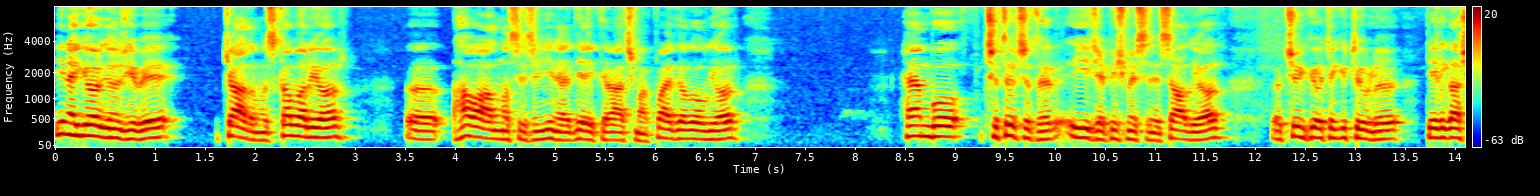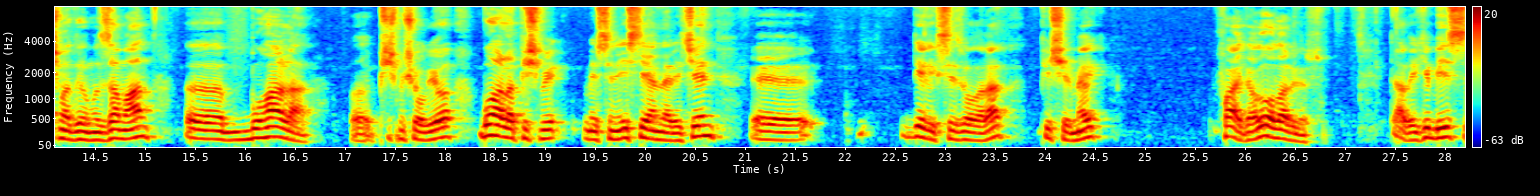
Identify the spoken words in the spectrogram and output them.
Yine gördüğünüz gibi kağıdımız kabarıyor. Ee, hava alması için yine delikleri açmak faydalı oluyor. Hem bu çıtır çıtır iyice pişmesini sağlıyor. E, Çünkü öteki türlü delik açmadığımız zaman e, buharla e, pişmiş oluyor. Buharla pişmesini isteyenler için e, deliksiz olarak pişirmek faydalı olabilir. Tabii ki biz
